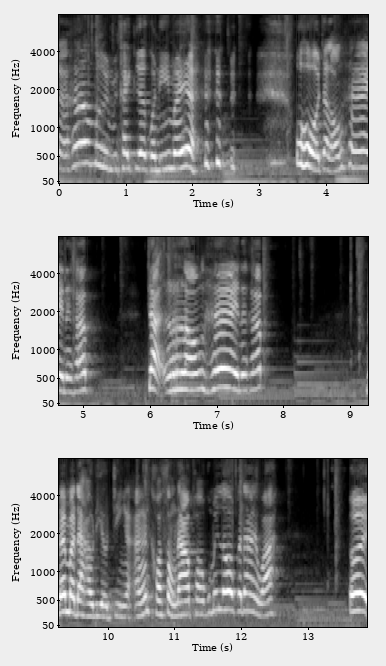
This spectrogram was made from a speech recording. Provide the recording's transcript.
อะห้าหมื่นมีใครเกลือกว่านี้ไหมอะ โอ้โห จะร้องไห้นะครับ จะร้องไห้นะครับ ได้มาดาวเดียวจริงอะองั้นขอสองดาวพอกูไม่โลภก็ได้วะ เฮ้ย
